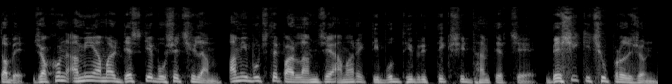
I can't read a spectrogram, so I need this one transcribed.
তবে, যখন আমি আমার ডেস্কে বসেছিলাম, আমি বুঝতে পারলাম যে আমার একটি বুদ্ধিবৃত্তিক সিদ্ধান্তের চেয়ে বেশি কিছু প্রয়োজন।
